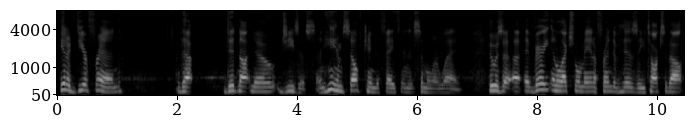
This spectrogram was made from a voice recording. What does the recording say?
He had a dear friend that did not know Jesus, and he himself came to faith in a similar way. Who was a, a, very intellectual man, a friend of his. He talks about,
